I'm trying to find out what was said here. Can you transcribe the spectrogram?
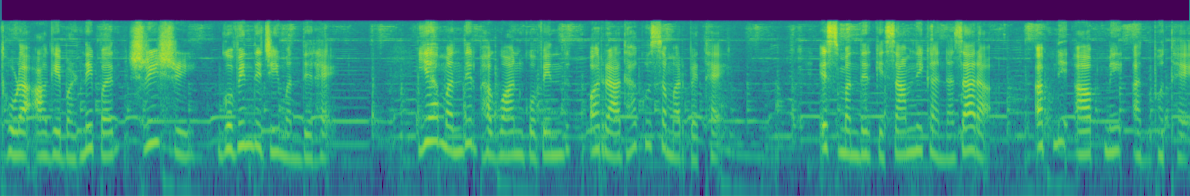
थोड़ा आगे बढ़ने पर श्री श्री गोविंद जी मंदिर है। यह मंदिर भगवान गोविंद और राधा को समर्पित है। इस मंदिर के सामने का नज़ारा अपने आप में अद्भुत है।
